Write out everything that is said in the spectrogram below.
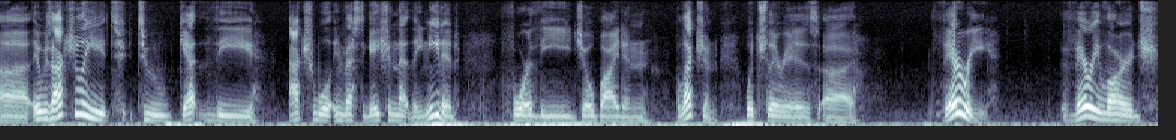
uh, it was actually to to get the actual investigation that they needed for the Joe Biden election, which there is uh, very, very large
